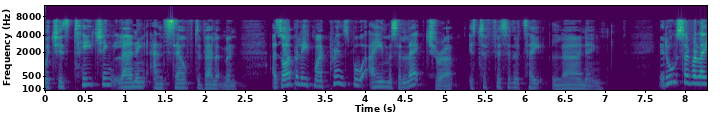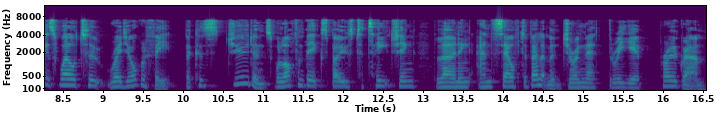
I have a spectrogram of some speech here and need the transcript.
which is teaching, learning and self-development, as I believe my principal aim as a lecturer is to facilitate learning. It also relates well to radiography because students will often be exposed to teaching, learning and self-development during their three-year programme.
